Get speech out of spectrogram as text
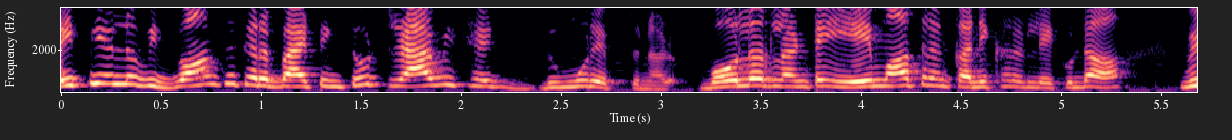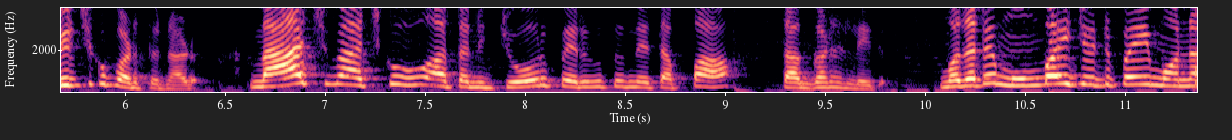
ఐపీఎల్లో విధ్వంసకర బ్యాటింగ్తో ట్రావిస్ హెడ్ దుమ్ము రేపుతున్నాడు. బౌలర్లు అంటే ఏమాత్రం కనికరం లేకుండా విరుచుకుపడుతున్నాడు. మ్యాచ్ మ్యాచ్కు అతని జోరు పెరుగుతుందే తప్ప తగ్గడం లేదు. మొదట ముంబై జట్టుపై మొన్న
